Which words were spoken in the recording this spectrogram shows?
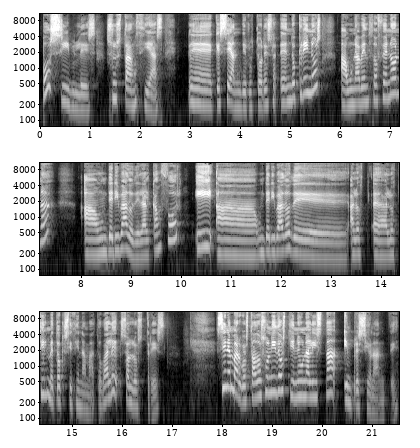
posibles sustancias eh, que sean disruptores endocrinos a una benzofenona, a un derivado del alcanfor y a un derivado de alostil metoxicinamato, ¿vale? Son los tres. Sin embargo, Estados Unidos tiene una lista impresionante.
